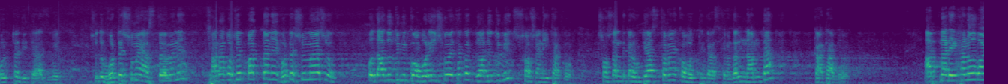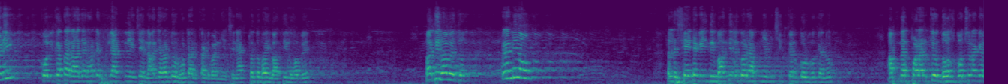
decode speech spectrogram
ভোটটা দিতে আসবে? শুধু ভোটের সময় আসতে হবে না, সারা বছর পাত্তা নেই, ভোটের সময় আসো। ও দাদু, তুমি কবরেই শুয়ে থাকো, দাদু, তুমি শ্মশানেই থাকো। শ্মশান থেকে উঠে আসতে হবে না, কবর থেকে আসতে হবে তাহলে নামটা কাটাবো। আপনার এখানেও বাড়ি, কলকাতা রাজারহাটে ফ্ল্যাট নিয়েছেন রাজারহাটে ভোটার কার্ড বানিয়েছেন। একটা তো ভাই বাতিল হবে। বাতিল হবে তো? এটা নিয়ম তাহলে সেটাকে যদি বাতিল করে আপনি আমি চিৎকার করব কেন? আপনার পাড়ার কেউ দশ বছর আগে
